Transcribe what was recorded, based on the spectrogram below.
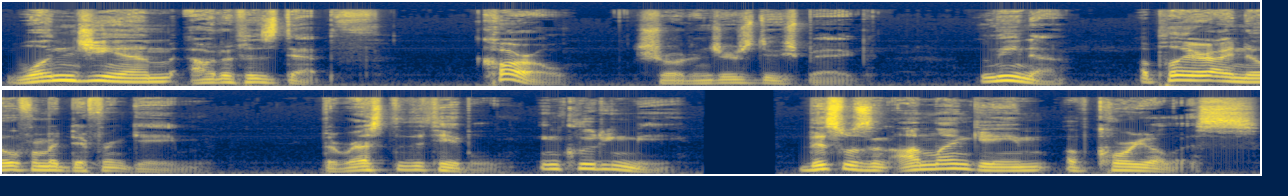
One GM out of his depth. Carl, Schrodinger's douchebag. Lena, a player I know from a different game the rest of the table, including me. This was an online game of Coriolis.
